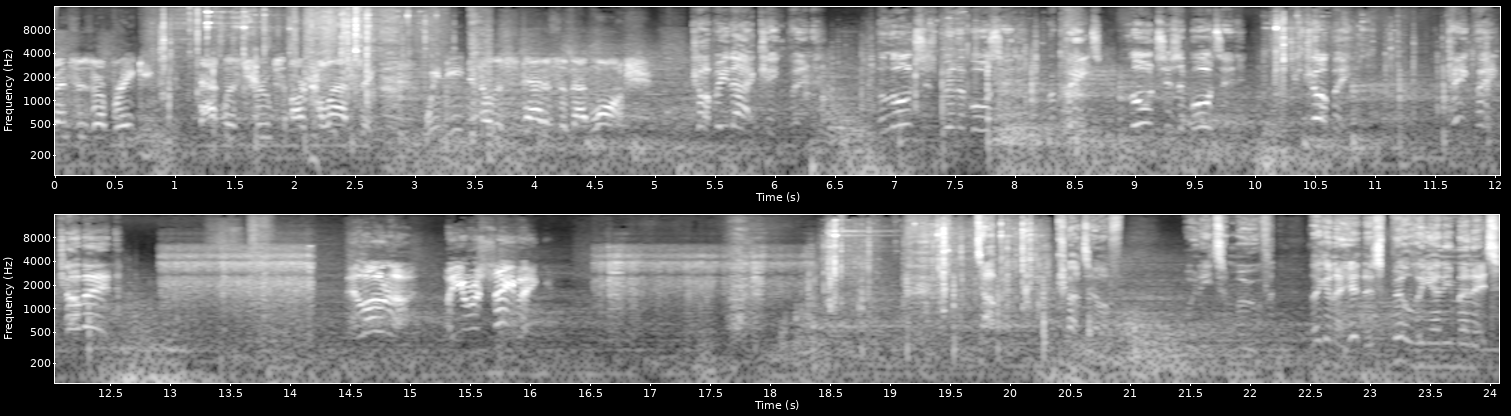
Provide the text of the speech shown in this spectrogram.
Defenses are breaking. Atlas troops are collapsing. We need to know the status of that launch. Copy that, Kingpin. The launch has been aborted. Repeat, launch is aborted. You copy? Kingpin, come in! Ilona, are you receiving? Tap it. Cut off. We need to move. They're gonna hit this building any minute.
